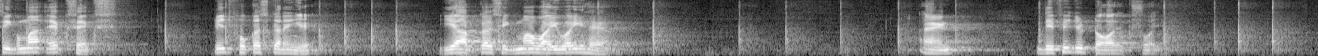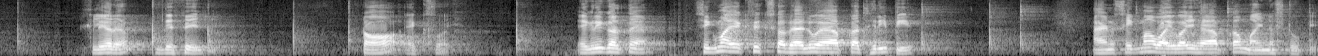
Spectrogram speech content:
sigma X X please focus करेंगे। ये आपका सिग्मा वाई वाई है। And this is tau X Y clear है. This is tau X Y agree करते हैं. सिग्मा एक्स एक्स का वैल्यू है आपका three P and sigma Y Y है आपका minus two P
